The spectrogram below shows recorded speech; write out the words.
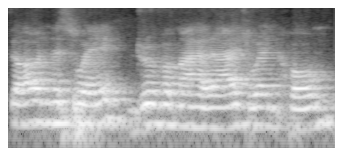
So in this way, Dhruva Maharaj went home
